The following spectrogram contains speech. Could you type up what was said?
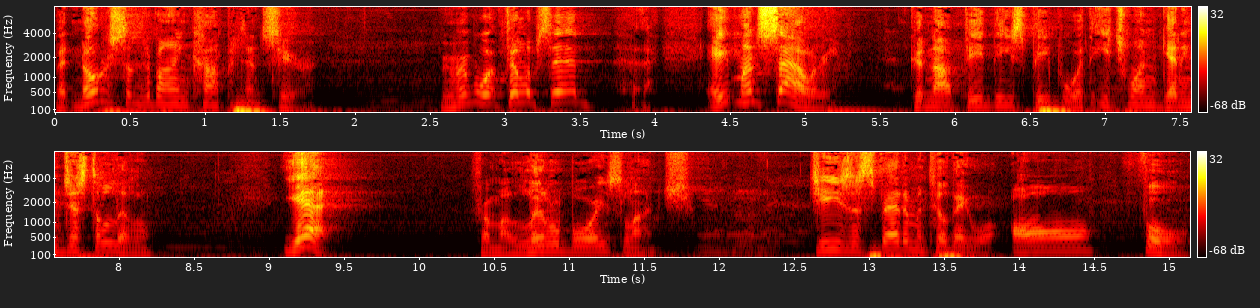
But notice the divine competence here. Remember what Philip said? Eight months' salary could not feed these people with each one getting just a little. Yet, from a little boy's lunch, Jesus fed them until they were all full.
